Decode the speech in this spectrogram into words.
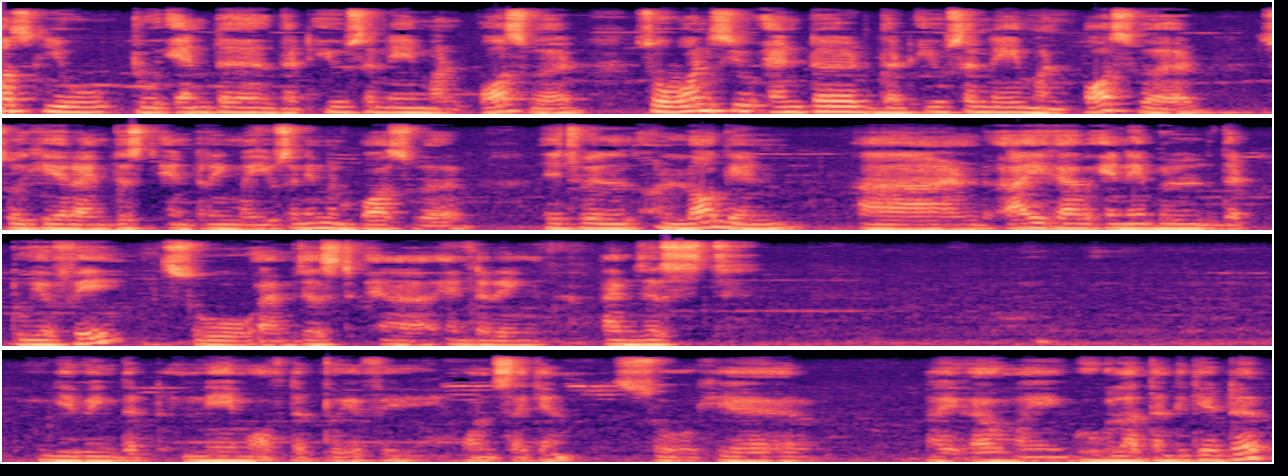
ask you to enter that username and password. So once you entered that username and password so here i'm just entering my username and password it will log in and i have enabled the 2fa so i'm just uh, entering i'm just giving the name of the 2fa one second so here i have my google authenticator.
